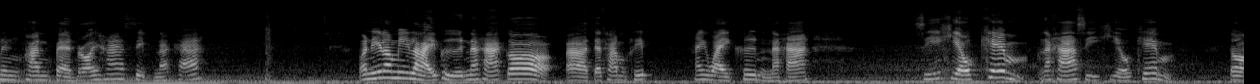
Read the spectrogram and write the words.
1,850 นะคะ วันนี้เรามีหลายผืนนะคะ ก็จะทำคลิปให้ไวขึ้นนะคะ สีเขียวเข้มนะคะ สีเขียวเข้ม ต่อ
